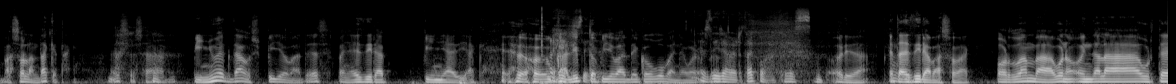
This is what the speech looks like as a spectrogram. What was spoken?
baso landaketak. Ez? Osea, pinuek dauz pilo bat, ez? Baina ez dira pinadiak, edo eukalipto pilo bat dekogu, baina bueno. Ez dira bertakoak, ez? Hori da. Eta ez dira basoak. Orduan, ba, bueno, oindala urte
